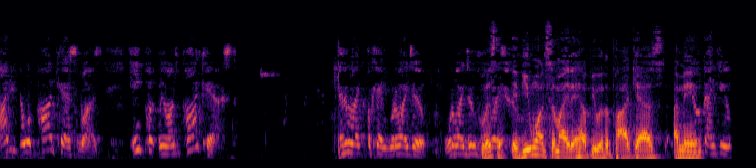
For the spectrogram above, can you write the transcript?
I didn't know what podcast was. He put me on to podcast. And I'm like, okay, what do I do? What do I do? What Listen, do I do? if you want somebody to help you with a podcast, I mean, no, thank you.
